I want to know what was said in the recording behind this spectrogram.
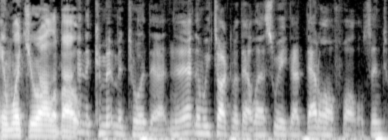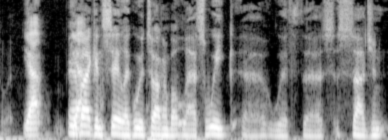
and what you're all about. And the commitment toward that, and, that, and then we talked about that last week. That that all follows into it. Yeah. And if. I can say, like we were talking about last week uh, with uh, Sergeant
